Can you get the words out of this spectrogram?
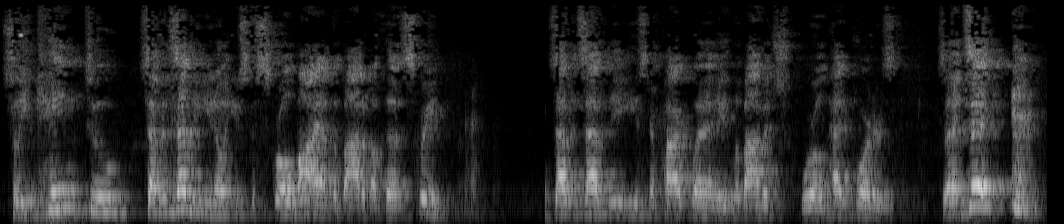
So he came to 770. You know, it used to scroll by on the bottom of the screen. 770 Eastern Parkway, Lubavitch World Headquarters. So that's it.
